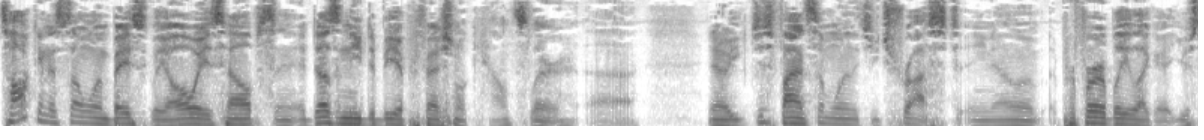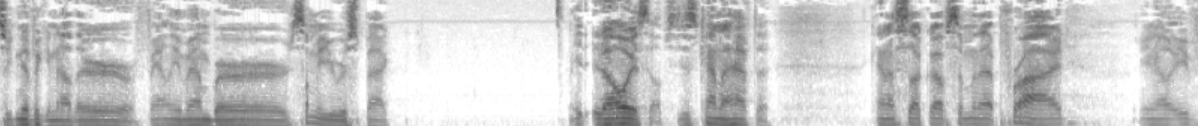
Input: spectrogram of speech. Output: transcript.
Talking to someone basically always helps, and it doesn't need to be a professional counselor. Uh, you know, you just find someone that you trust. You know, preferably like a, your significant other or family member or somebody you respect. It, it always helps. You just kind of have to kind of suck up some of that pride. You know, if,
